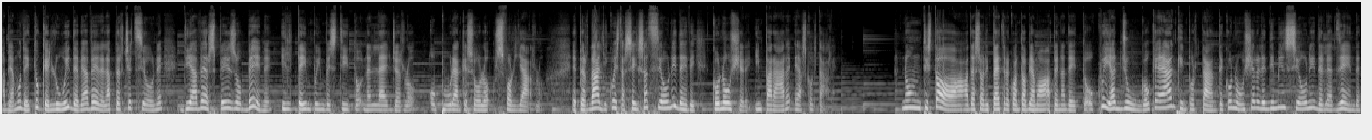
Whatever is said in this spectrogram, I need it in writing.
Abbiamo detto che lui deve avere la percezione di aver speso bene il tempo investito nel leggerlo oppure anche solo sfogliarlo. E per dargli questa sensazione devi conoscere, imparare e ascoltare. Non ti sto adesso a ripetere quanto abbiamo appena detto, qui aggiungo che è anche importante conoscere le dimensioni delle aziende,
